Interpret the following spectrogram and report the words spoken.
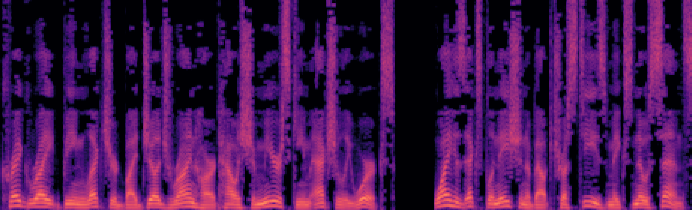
Craig Wright being lectured by Judge Reinhardt how a Shamir scheme actually works, why his explanation about trustees makes no sense,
